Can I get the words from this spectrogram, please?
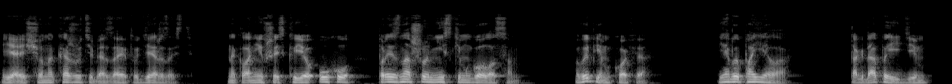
Я еще накажу тебя за эту дерзость. Наклонившись к ее уху, произношу низким голосом. Выпьем кофе. Я бы поела. Тогда поедим.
